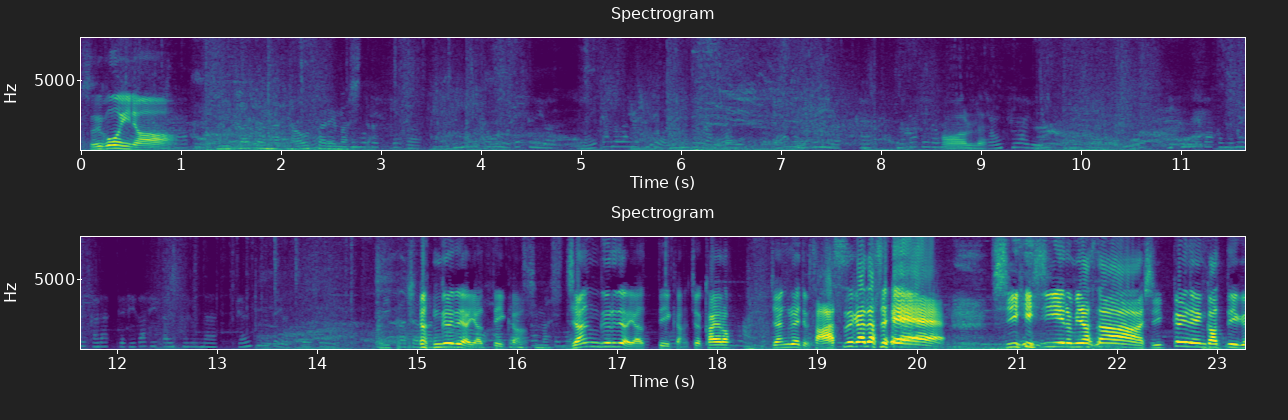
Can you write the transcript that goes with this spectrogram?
すごいな。あれジャングルではやっていかん。ジャングルではやっていかん。ちょ帰ろう。ジャングルアイテムさすがだぜ。CGA の皆さんしっかり連勝っていく。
